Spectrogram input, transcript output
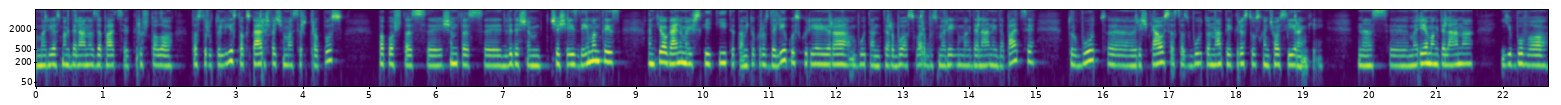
Marijos Magdalenos depacija krištolo tas rutulys, toks peršvečiamas ir trapus, papuoštas 126 e, deimantais, ant jo galima išskaityti tam tikrus dalykus, kurie yra būtent ir buvo svarbus Marijai Magdalenai depacijai. Turbūt ryškiausias tas būtų, na, tai Kristaus kančios įrankiai. Nes Marija Magdalena, ji buvo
